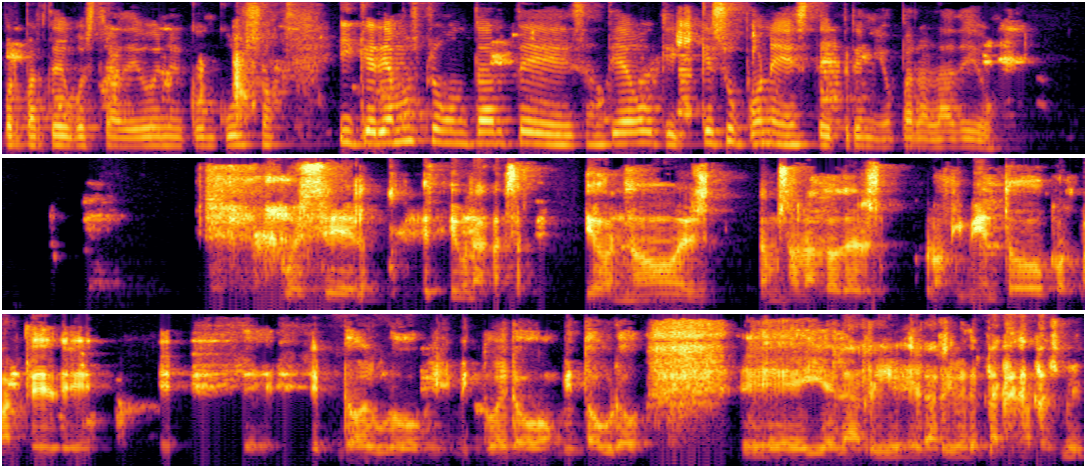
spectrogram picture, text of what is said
por parte de vuestra DEO en el concurso. Y queríamos preguntarte, Santiago, ¿qué, qué supone este premio para la DEO? Pues es una gran ¿no? Estamos hablando del conocimiento por parte de, de, de, eh, y el, arri el arribe de Plaquina 2000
